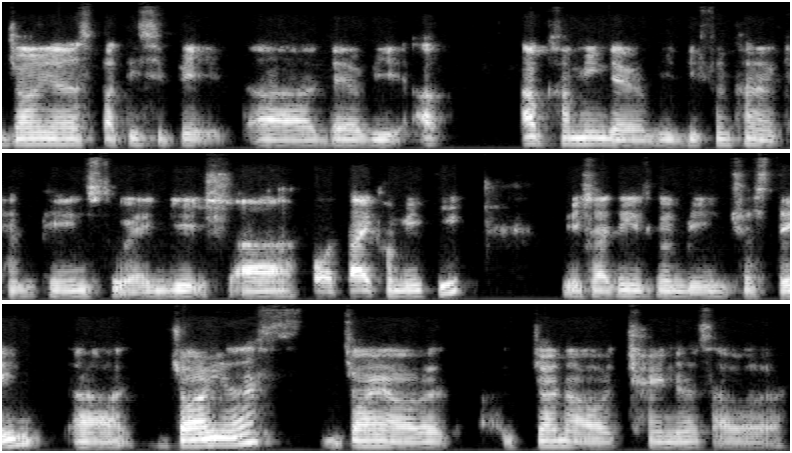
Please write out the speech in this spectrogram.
Join us, participate. Uh, there will be up, upcoming. There will be different kind of campaigns to engage uh, for Thai community, which I think is going to be interesting. Uh, join us. Join our join our channels, our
